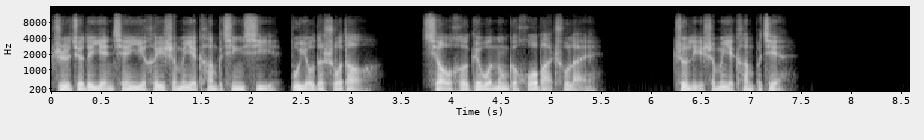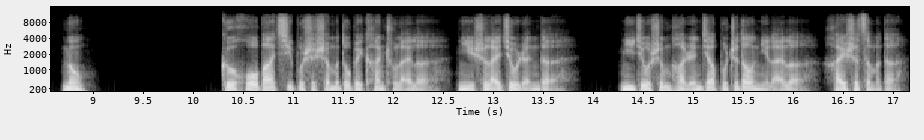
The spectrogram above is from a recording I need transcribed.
只觉得眼前一黑，什么也看不清晰，不由得说道。巧合，给我弄个火把出来，这里什么也看不见。弄个火把岂不是什么都被看出来了？你是来救人的，你就生怕人家不知道你来了，还是怎么的？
